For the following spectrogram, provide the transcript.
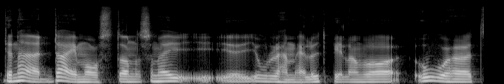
Den här divemastern som jag eh, gjorde det här med, eller utbildaren, var oerhört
